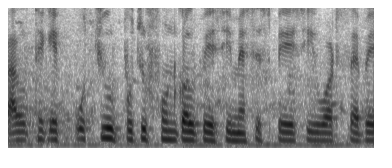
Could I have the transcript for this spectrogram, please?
কাল থেকে প্রচুর প্রচুর ফোন কল পেয়েছি মেসেজ পেয়েছি হোয়াটসঅ্যাপে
